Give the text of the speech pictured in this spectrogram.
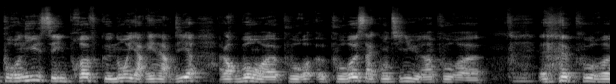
pour Neil, c'est une preuve que non, il n'y a rien à redire. Alors bon, pour, pour eux, ça continue. Hein, pour, pour,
